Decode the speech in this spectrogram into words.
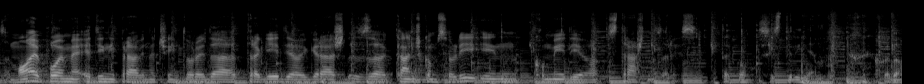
za moje pojme, edini pravi način. Torej, da tragedijo igraš z kančkom soli in komedijo strašno za res. Tako se strinjam. Hodo.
